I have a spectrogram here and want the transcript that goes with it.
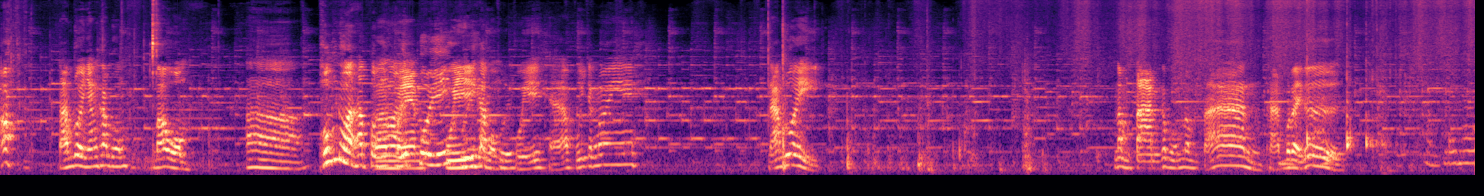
เอ้าตามด้วยยังครับผมเบ้าอมอ่าผงนัวครับผงนัวเออแมนปุ๋ยปุ๋ยครับผมปุ๋ยปุ๋ยอ่าปุ๋ยจังหน่อยตามด้วย น้ำตาลครับผมน้ำตาลขาดบ่ได้เด้อของไดโน่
